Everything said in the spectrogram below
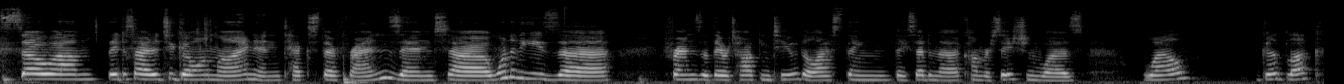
So um, they decided to go online and text their friends, and uh, one of these uh, friends that they were talking to, the last thing they said in the conversation was, "Well, good luck.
